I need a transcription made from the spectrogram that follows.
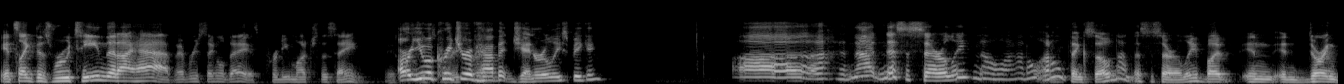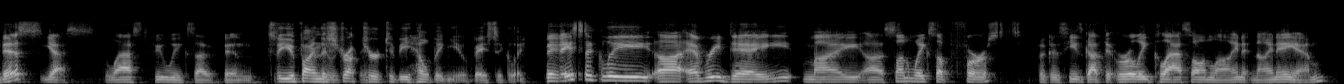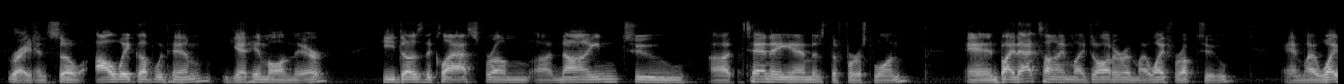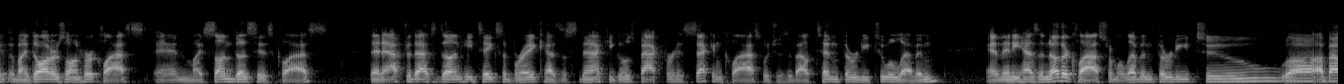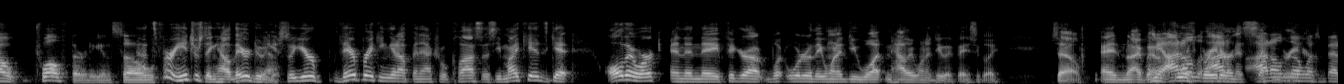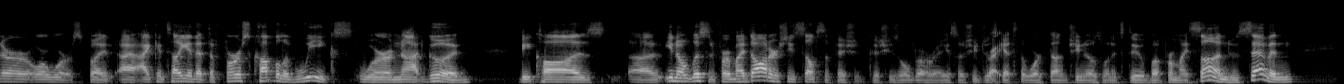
It's like this routine that I have every single day is pretty much the same. It's, are you a creature of habit, generally speaking? Uh, not necessarily. No, I don't. I don't think so. Not necessarily. But in in during this, yes, the last few weeks I've been. So you find the structure to be helping you, basically. Basically, uh, every day my uh, son wakes up first because he's got the early class online at 9 a.m. Right. And so I'll wake up with him, get him on there. He does the class from uh, 9 to uh, 10 a.m. is the first one and by that time, my daughter and my wife are up too. and my wife, my daughter's on her class, and my son does his class. Then after that's done, he takes a break, has a snack. He goes back for his second class, which is about 10:30 to 11, and then he has another class from 11:30 to uh, about 12:30. And so that's very interesting how they're doing yeah. it. So you're they're breaking it up in actual classes. See, my kids get all their work, and then they figure out what order they want to do what and how they want to do it, basically. So, and I've got I mean, a fourth grader and a second I don't grader. know what's better or worse, but I, I, can tell you that the first couple of weeks were not good because, uh, you know, listen, for my daughter, she's self sufficient because she's older already, so she just right. gets the work done. She knows when it's due. But for my son, who's seven,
